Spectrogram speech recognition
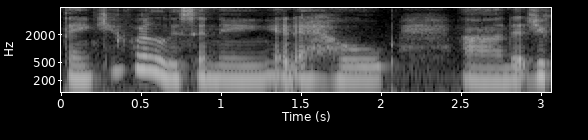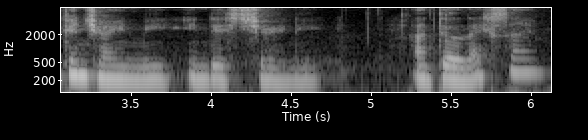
thank you for listening, and I hope uh, that you can join me in this journey. Until next time.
